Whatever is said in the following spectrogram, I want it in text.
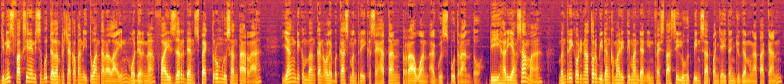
Jenis vaksin yang disebut dalam percakapan itu antara lain Moderna, Pfizer, dan Spektrum Nusantara yang dikembangkan oleh bekas Menteri Kesehatan Terawan Agus Putranto. Di hari yang sama, Menteri Koordinator Bidang Kemaritiman dan Investasi Luhut Binsar Panjaitan juga mengatakan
